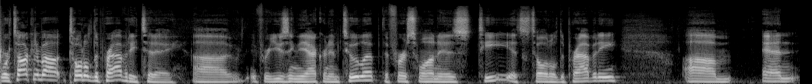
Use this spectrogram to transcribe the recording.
we're talking about total depravity today. Uh, if we're using the acronym TULIP, the first one is T. It's total depravity, um, and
